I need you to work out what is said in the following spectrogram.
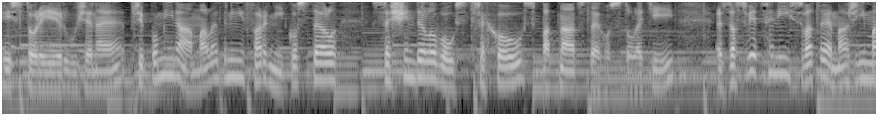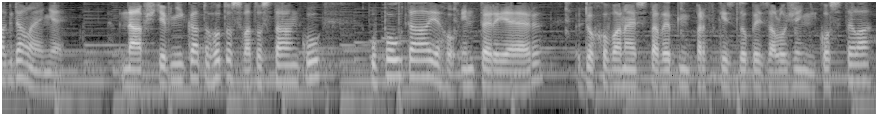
Historii Růžené připomíná malebný farní kostel se šindelovou střechou z 15. století, zasvěcený svaté Maří Magdaléně. Návštěvníka tohoto svatostánku upoutá jeho interiér, dochované stavební prvky z doby založení kostela,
